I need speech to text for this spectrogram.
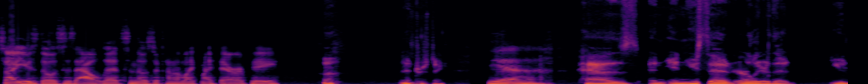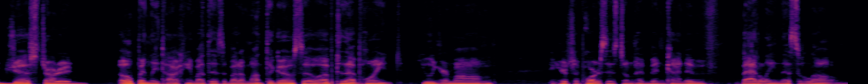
So I use those as outlets, and those are kind of like my therapy. Interesting. Yeah. Has and and you said earlier that you just started openly talking about this about a month ago. So up to that point, you and your mom and your support system have been kind of battling this alone.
